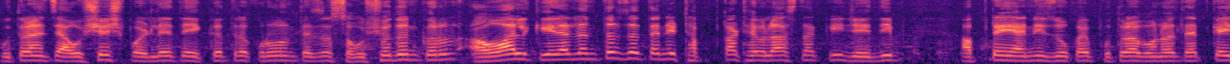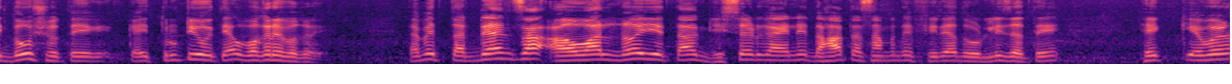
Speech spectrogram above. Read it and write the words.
पुतळ्यांचे अवशेष पडले ते एकत्र करून त्याचं संशोधन करून अहवाल केल्यानंतर जर त्यांनी ठपका ठेवला असता की जयदीप आपटे यांनी जो काही पुतळा बनवला त्यात काही दोष होते काही त्रुटी होत्या वगैरे वगैरे. त्यामुळे तज्ज्ञांचा अहवाल न येता घिसड गायने दहा तासामध्ये फिर्याद ओढली जाते. हे केवळ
